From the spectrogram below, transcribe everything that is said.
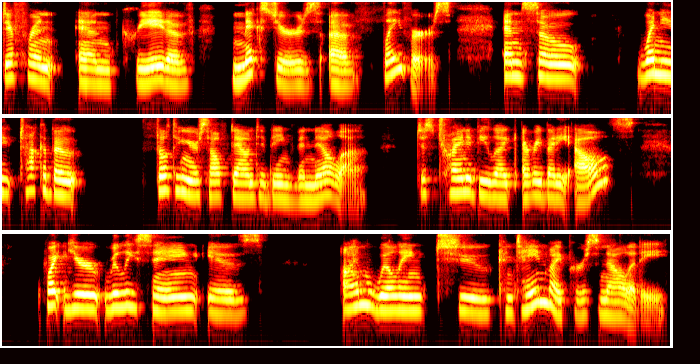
different and creative mixtures of flavors. And so when you talk about filtering yourself down to being vanilla, just trying to be like everybody else, what you're really saying is, I'm willing to contain my personality,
